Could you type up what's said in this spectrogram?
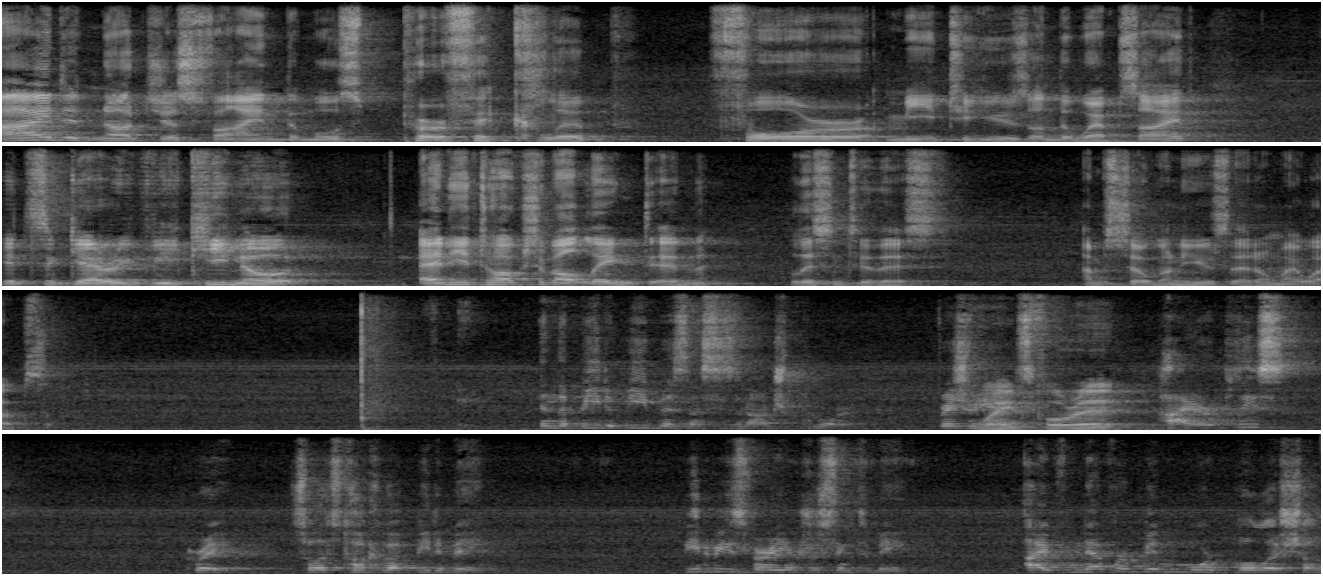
I did not just find the most perfect clip for me to use on the website, it's a Gary Vee keynote and he talks about LinkedIn. Listen to this. I'm still going to use that on my website. in the B2B business as an entrepreneur? Raise your Wait hands. for it. Higher, please. Great. So let's talk about B2B. B2B is very interesting to me. I've never been more bullish on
